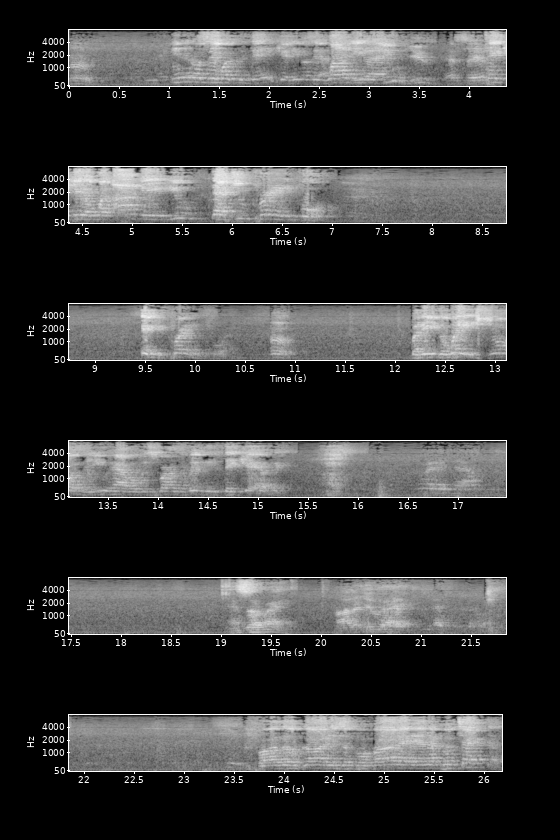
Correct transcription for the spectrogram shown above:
Mm. He ain't gonna say what the day can. He gonna say, why asking you you? That's it. take care of what I gave you that you prayed for? If you prayed for it. Mm. But either way, it's yours, and you have a responsibility to take care of it. Ahead now. That's all right. Hallelujah. The Father of God is a provider and a protector.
